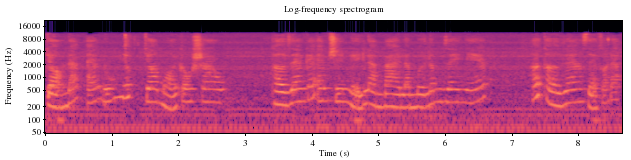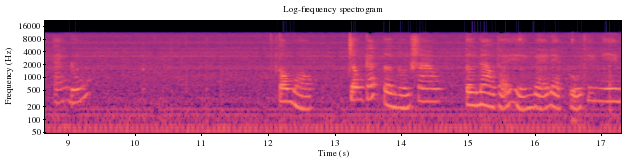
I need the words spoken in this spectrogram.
Chọn đáp án đúng nhất cho mỗi câu sau. Thời gian các em suy nghĩ làm bài là 15 giây nhé. Hết thời gian sẽ có đáp án đúng. Câu 1 Trong các từ ngữ sau, từ nào thể hiện vẻ đẹp của thiên nhiên?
